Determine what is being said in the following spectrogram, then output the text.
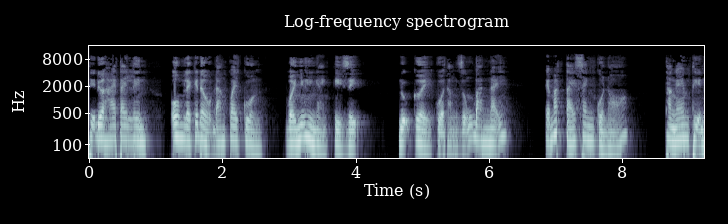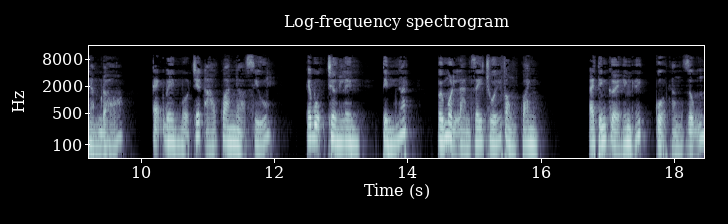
Thị đưa hai tay lên, ôm lấy cái đầu đang quay cuồng với những hình ảnh kỳ dị. Nụ cười của thằng Dũng ban nãy, cái mắt tái xanh của nó. Thằng em Thị nằm đó, cạnh bên một chiếc áo quan nhỏ xíu. Cái bụng trương lên, tím ngắt, với một làn dây chuối vòng quanh. Cái tiếng cười hinh hích của thằng Dũng.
